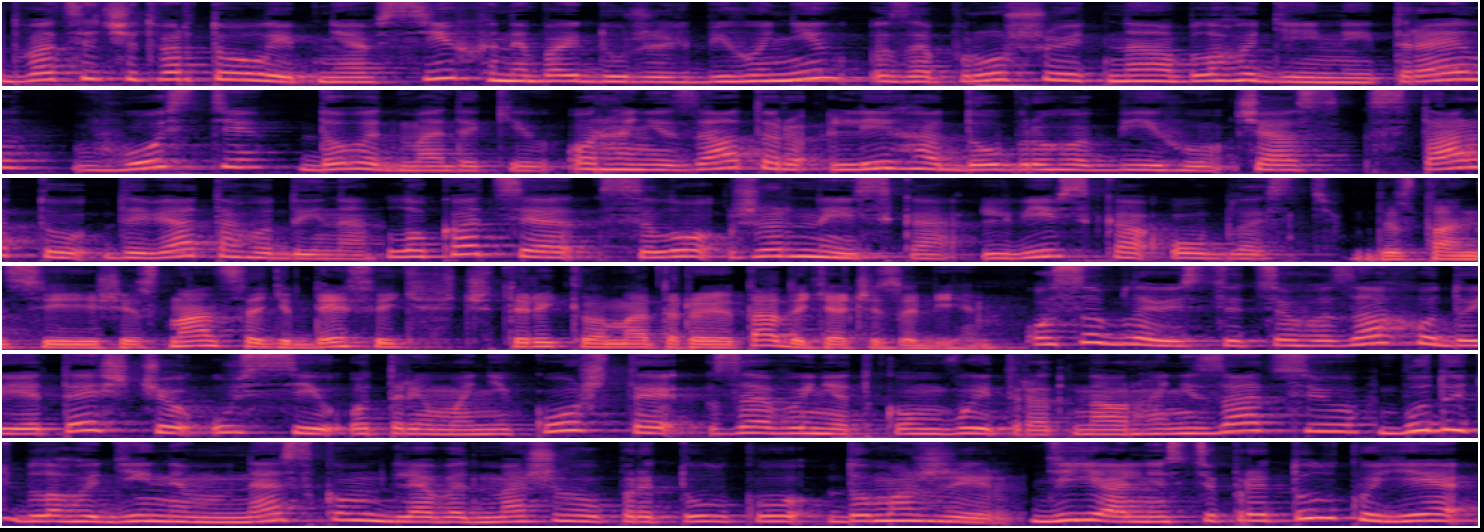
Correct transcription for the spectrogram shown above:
24 липня всіх небайдужих бігунів запрошують на благодійний трейл в гості до ведмедиків. Організатор Ліга доброго бігу. Час старту 9 година. Локація село Жорниська, Львівська область. Дистанції 16, 10, 4 км та дитячі забіги. Особливістю цього заходу є те, що усі отримані кошти за винятком витрат на організацію будуть благодійним внеском для ведмежого притулку Домажир. Діяльністю притулку є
